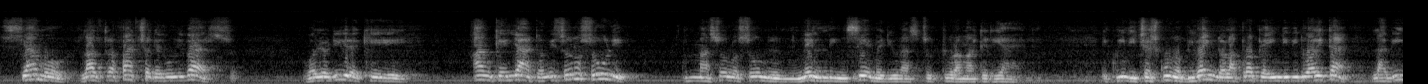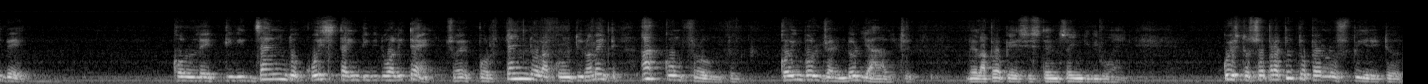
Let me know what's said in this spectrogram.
siamo l'altra faccia dell'universo. Voglio dire che anche gli atomi sono soli, ma solo sono nell'insieme di una struttura materiale. E quindi ciascuno vivendo la propria individualità la vive collettivizzando questa individualità, cioè portandola continuamente a confronto, coinvolgendo gli altri nella propria esistenza individuale. Questo soprattutto per lo spirito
